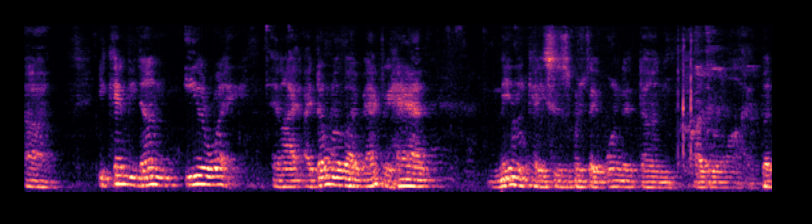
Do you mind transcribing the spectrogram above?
Uh, It can be done either way. And I, I don't know that I've actually had many cases in which they wanted it done they're alive. But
